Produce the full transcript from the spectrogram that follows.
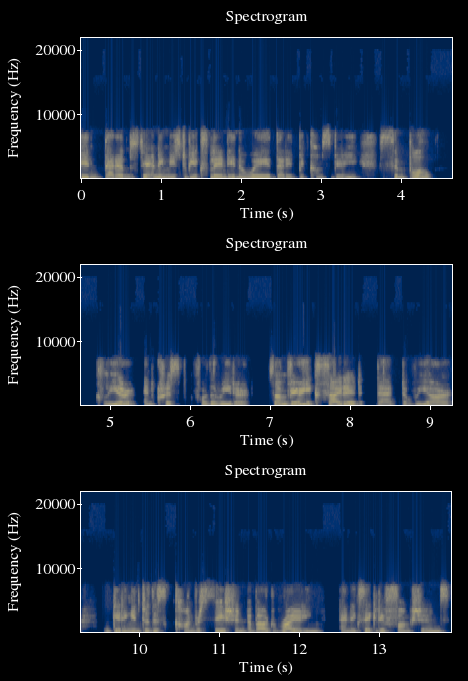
in that understanding needs to be explained in a way that it becomes very simple clear and crisp for the reader so I'm very excited that we are getting into this conversation about writing and executive functions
